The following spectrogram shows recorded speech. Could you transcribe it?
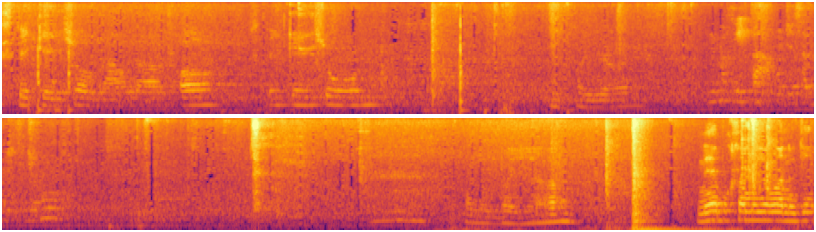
Staycation, wala wala. Oh, staycation. Ano ba yan? Yung makita ako dyan sa video mo. Ano ba yan? Nia, buksan mo yung ano dyan.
